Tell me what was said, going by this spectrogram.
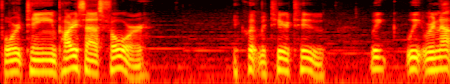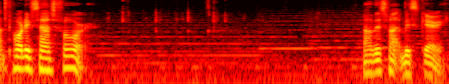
14 party size 4 equipment tier 2 we we we're not party size 4 Oh, this might be scary.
